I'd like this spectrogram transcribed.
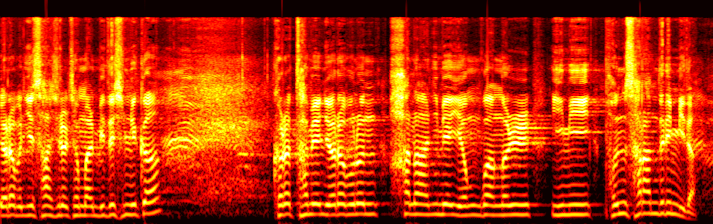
여러분 이 사실을 정말 믿으십니까? 그렇다면 여러분은 하나님의 영광을 이미 본 사람들입니다.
